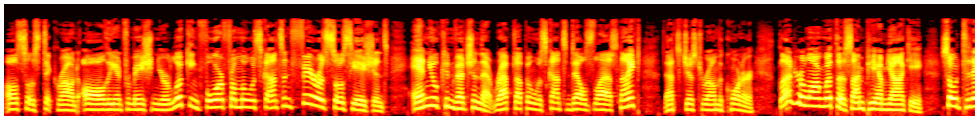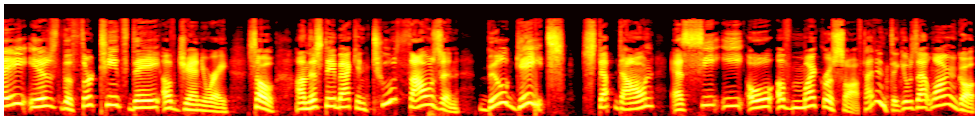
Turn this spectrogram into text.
Also, stick around all the information you're looking for from the Wisconsin Fair Association's annual convention that wrapped up in Wisconsin Dells last night. That's just around the corner. Glad you're along with us. I'm Pam Jahnke. So today is the 13th day of January. So on this day back in 2000, Bill Gates stepped down as CEO of Microsoft. I didn't think it was that long ago.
